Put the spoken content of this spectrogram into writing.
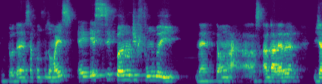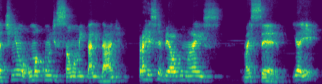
tem toda essa confusão. Mas é esse pano de fundo aí, né? Então, a, a galera já tinha uma condição, uma mentalidade para receber algo mais, mais sério. E aí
